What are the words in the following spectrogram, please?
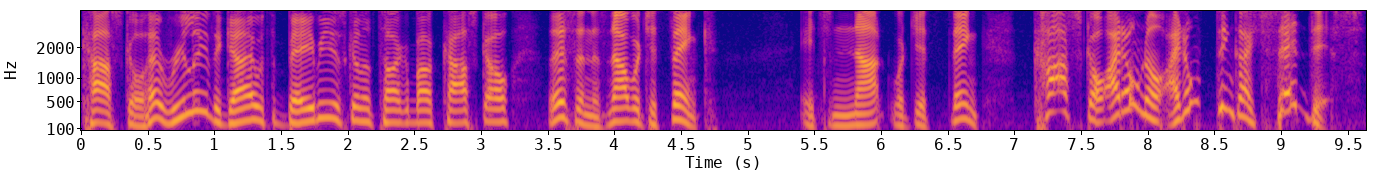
Costco. Hey, really? The guy with the baby is going to talk about Costco? Listen, it's not what you think. It's not what you think. Costco, I don't know. I don't think I said this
